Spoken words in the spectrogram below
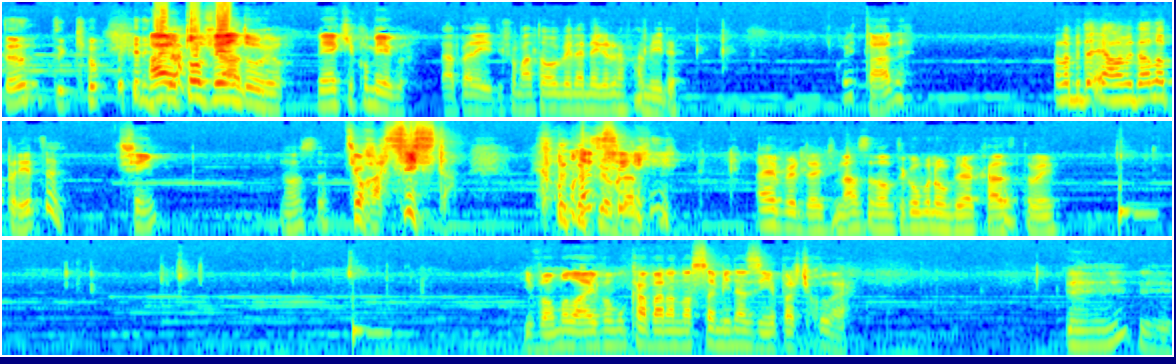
tanto que eu perdi Ah, eu tô a casa. vendo, Will. Vem aqui comigo. Tá, peraí, deixa eu matar a ovelha negra da família. Coitada. Ela me dá, ela me dá ela preta? Sim. Nossa. Seu racista! Como Seu assim? racista. Ah, é verdade. Nossa, não tem como não ver a casa também. E vamos lá e vamos cavar na nossa minazinha particular. Uh.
